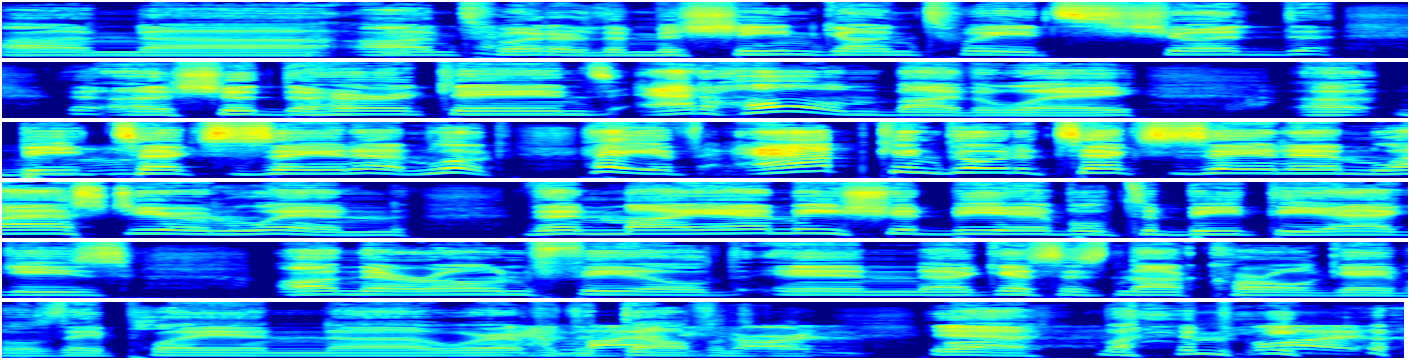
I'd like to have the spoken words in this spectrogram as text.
on uh, on Twitter, the machine gun tweets should uh, should the Hurricanes at home, by the way, uh, beat Texas A&M. Look, hey, if App can go to Texas A&M last year and win, then Miami should be able to beat the Aggies on their own field in I guess it's not Coral Gables. They play in uh, wherever the Miami Dolphins. play. Gardens. Yeah, Miami. But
